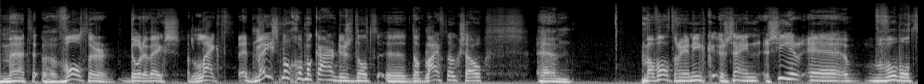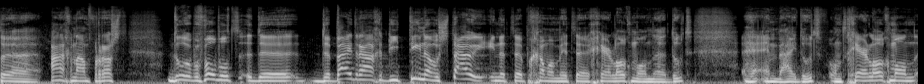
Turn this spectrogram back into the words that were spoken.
met Walter door de week lijkt het meest nog op elkaar. Dus dat, dat blijft ook zo. Ehm, maar Walter en ik zijn zeer eh, bijvoorbeeld eh, aangenaam verrast... door bijvoorbeeld de, de bijdrage die Tino Stuy in het eh, programma met eh, Ger Loogman eh, doet. En wij doet. Want Ger Loogman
